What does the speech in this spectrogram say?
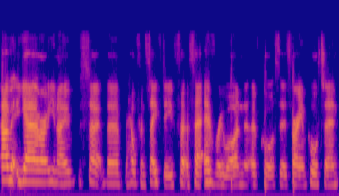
Um, yeah, or, you know, so the health and safety for, for everyone, of course, is very important.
